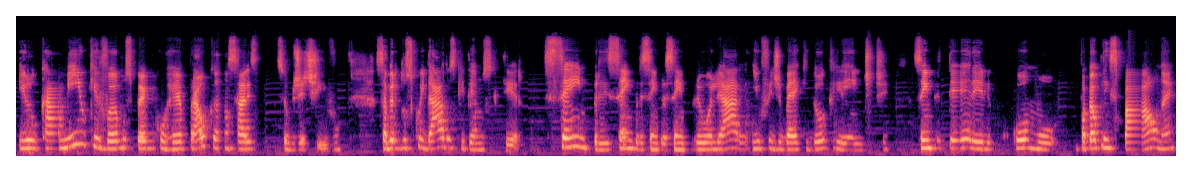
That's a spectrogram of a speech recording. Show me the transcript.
e o caminho que vamos percorrer para alcançar esse objetivo. Saber dos cuidados que temos que ter. Sempre, sempre, sempre, sempre o olhar e o feedback do cliente, sempre ter ele como o papel principal, né?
